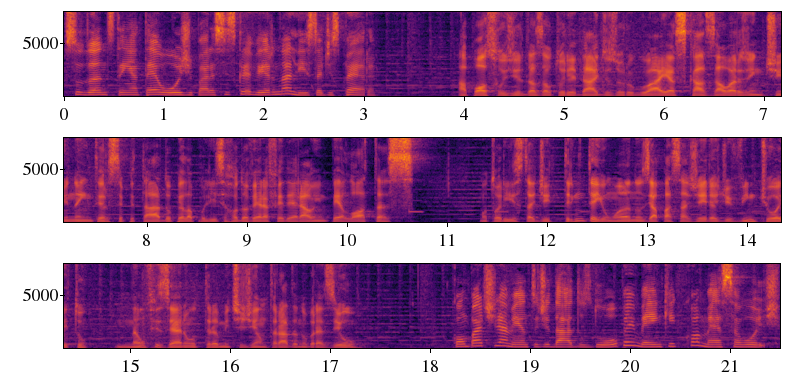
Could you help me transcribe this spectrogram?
Estudantes têm até hoje para se inscrever na lista de espera. Após fugir das autoridades uruguaias, casal argentino é interceptado pela Polícia Rodoviária Federal em Pelotas. Motorista de 31 anos e a passageira de 28 não fizeram o trâmite de entrada no Brasil. Compartilhamento de dados do Open Bank começa hoje.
